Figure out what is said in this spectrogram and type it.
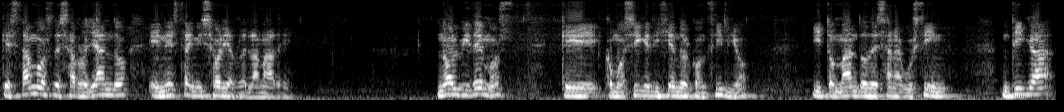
que estamos desarrollando en esta emisoria de la Madre. No olvidemos que, como sigue diciendo el concilio, y tomando de San Agustín, diga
